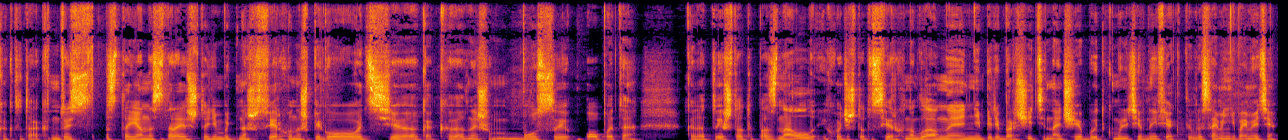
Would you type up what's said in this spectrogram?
Как-то так. Ну, то есть, постоянно стараюсь что-нибудь наш, сверху нашпиговывать, э, как, э, знаешь, бусы опыта. Когда ты что-то познал и хочешь что-то сверху. Но главное, не переборщить, иначе будет кумулятивный эффект, и вы сами не поймете,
